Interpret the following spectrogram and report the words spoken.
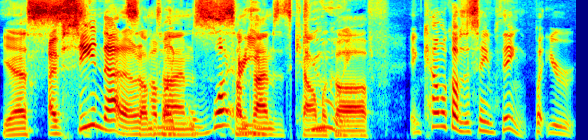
Yes. I've seen that. I'm like, Sometimes, what are you sometimes it's? Kalmakov. And Kalmakov's the same thing, but you're.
